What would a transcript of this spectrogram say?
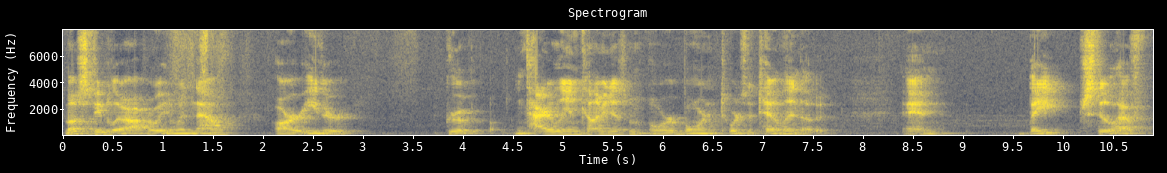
most of the people that are operating with now are either grew up entirely in communism or born towards the tail end of it. And they still have,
